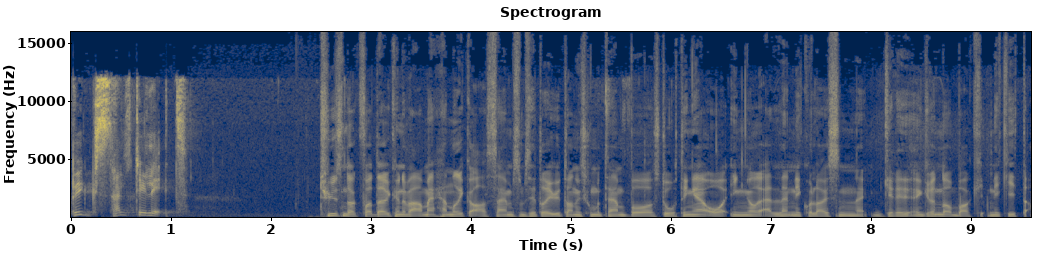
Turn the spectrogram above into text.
bygge selvtillit. Tusen takk for at dere kunne være med, Henrik Asheim, som sitter i utdanningskomiteen på Stortinget, og Inger Ellen Nikolaisen, gründer bak Nikita.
